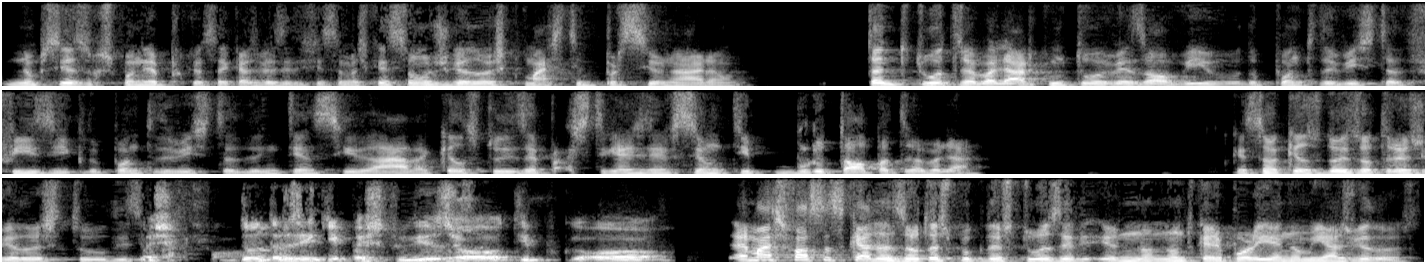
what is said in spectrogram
Não precisas responder porque eu sei que às vezes é difícil, mas quem são os jogadores que mais te impressionaram, tanto tu a trabalhar como tu a vez ao vivo, do ponto de vista físico, do ponto de vista de intensidade, aqueles que tu dizes, pá, este gajo deve ser um tipo brutal para trabalhar? Quem são aqueles dois ou três jogadores que tu dizes? Mas, de outras equipas, tu dizes, ou tipo. Ou... É mais fácil se calhar das outras, porque das tuas eu não, não te quero pôr aí a nomear jogadores.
